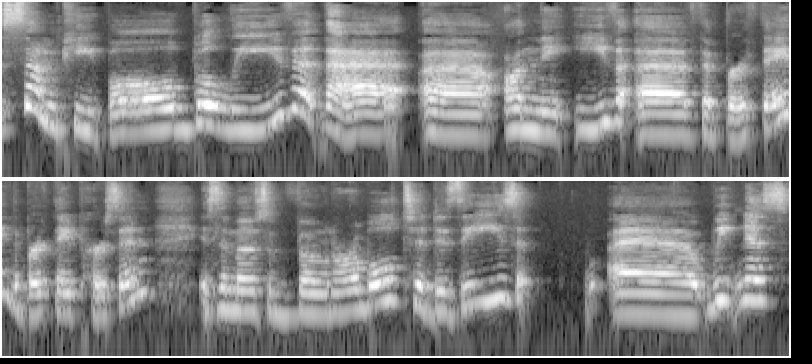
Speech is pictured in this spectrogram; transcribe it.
Some people believe that uh, on the eve of the birthday, the birthday person is the most vulnerable to disease, uh, weakness,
